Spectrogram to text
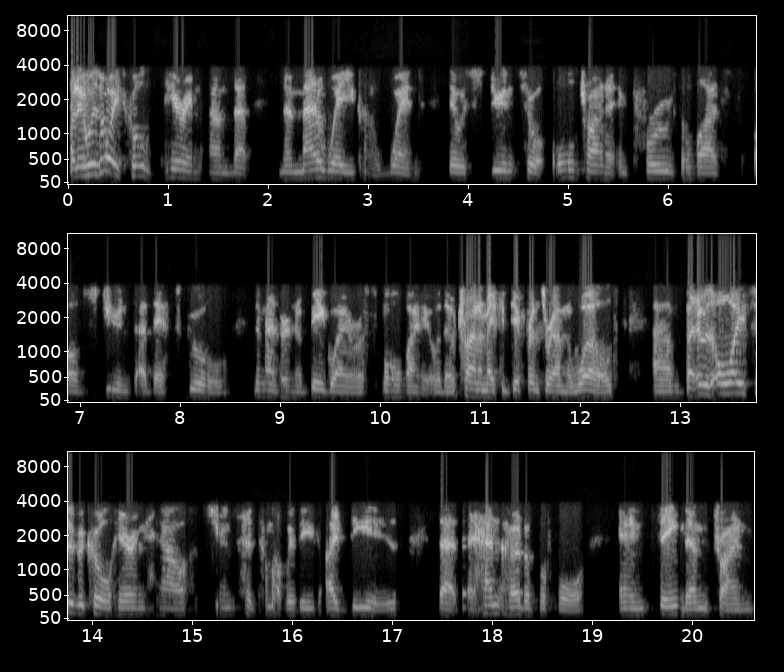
But it was always cool hearing um, that no matter where you kind of went, there were students who were all trying to improve the lives of students at their school, no matter in a big way or a small way, or they were trying to make a difference around the world. Um, but it was always super cool hearing how students had come up with these ideas that they hadn't heard of before, and seeing them try and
